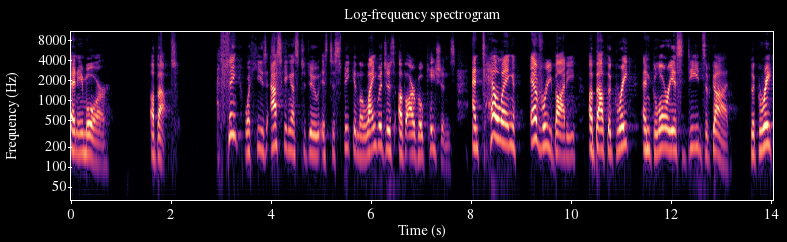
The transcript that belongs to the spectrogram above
anymore about. I think what He's asking us to do is to speak in the languages of our vocations and telling everybody about the great and glorious deeds of God, the great,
